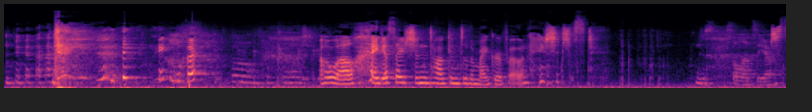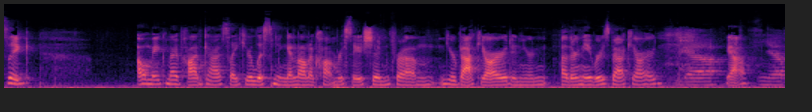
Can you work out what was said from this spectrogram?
like, what? oh. Oh well, I guess I shouldn't talk into the microphone. I should just, Just Silencio. just like, I'll make my podcast like you're listening in on a conversation from your backyard and your other neighbor's backyard. Yeah. Yeah. Yep.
